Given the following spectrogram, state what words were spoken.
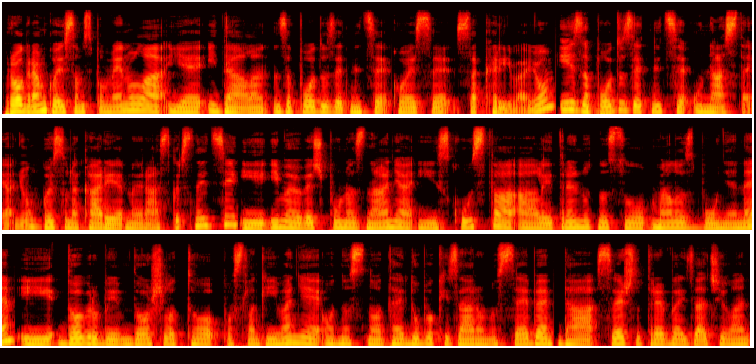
Program koji sam spomenula je idealan za poduzetnice koje se sakrivaju i za poduzetnice u nastajanju koje su na karijernoj raskrsnici i imaju već puno znanja i iskustva, ali trenutno su malo zbunjene i dobro bi im došlo to poslagivanje, odnosno taj duboki zaron u sebe da sve što treba izaći van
